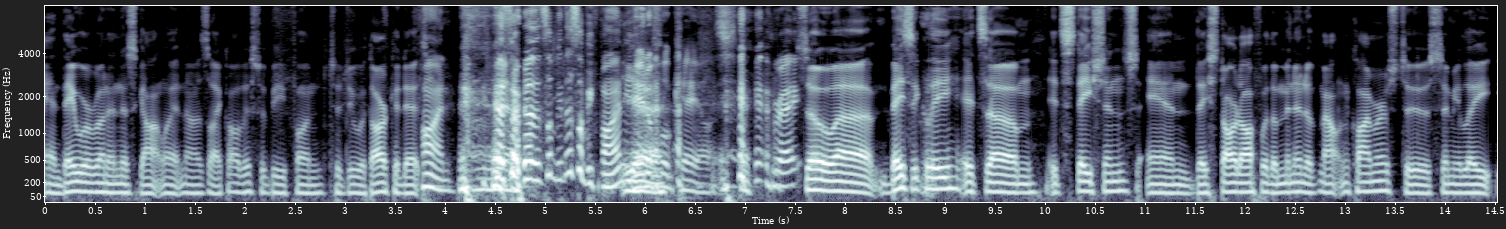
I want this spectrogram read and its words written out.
And they were running this gauntlet, and I was like, "Oh, this would be fun to do with our cadets." Fun. Yeah. this will be this will be fun. Yeah. Beautiful chaos. right. So uh, basically, it's um, it's stations, and they start off with a minute of mountain climbers to simulate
